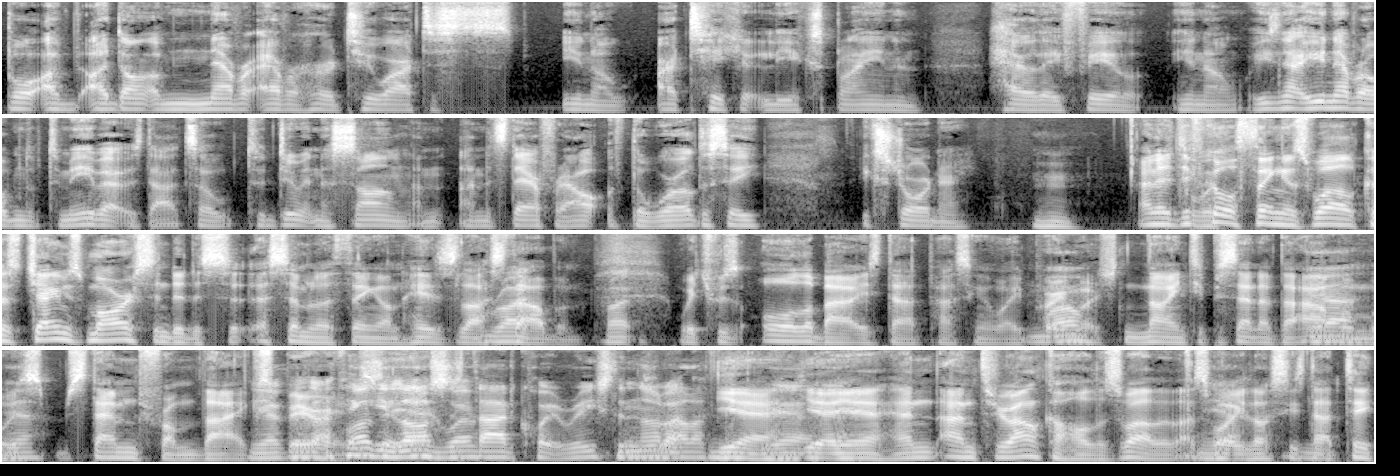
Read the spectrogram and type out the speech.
but I've, I don't I've never ever heard two artists you know articulately explaining how they feel. You know, he's ne- he never opened up to me about his dad. So to do it in a song and, and it's there for of the world to see, extraordinary. Mm-hmm. And a difficult thing as well, because James Morrison did a similar thing on his last Right, album, right. which was all about his dad passing away. Pretty Wow. much 90% of that Yeah, album was stemmed from that Yeah, 'cause I experience. think Was he it? Lost well, his dad quite recently as well. a- I think. Yeah, yeah, yeah, and and through alcohol as well. That's why he lost his dad mm. too.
